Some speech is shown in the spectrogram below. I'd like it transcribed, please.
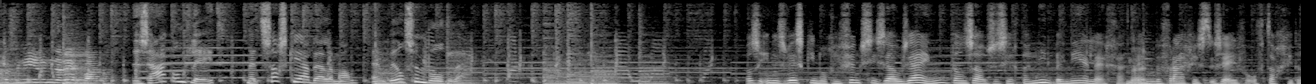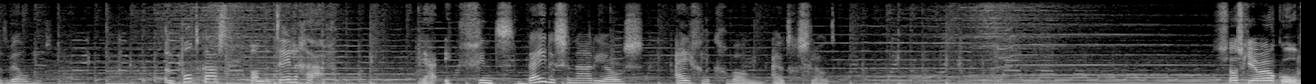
Dames en heren in de rechtbank. De zaak ontleed met Saskia Belleman en Wilson Boldewijn. Als Ines Wesky nog in functie zou zijn, dan zou ze zich daar niet bij neerleggen. Nee. En de vraag is dus even of Tagje dat wel doet. Een podcast van De Telegraaf. Ja, ik vind beide scenario's eigenlijk gewoon uitgesloten. Saskia, welkom.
